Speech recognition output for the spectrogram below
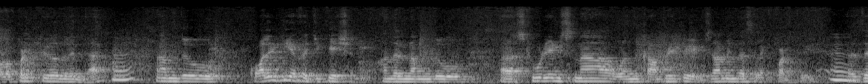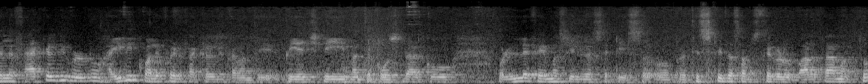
ಒಳಪಟ್ಟಿರೋದ್ರಿಂದ ನಮ್ಮದು ಕ್ವಾಲಿಟಿ ಆಫ್ ಎಜುಕೇಷನ್ ಅಂದರೆ ನಮ್ಮದು ಸ್ಟೂಡೆಂಟ್ಸ್ನ ಒಂದು ಕಾಂಪಿಟೇಟಿವ್ ಎಕ್ಸಾಮಿಂದ ಸೆಲೆಕ್ಟ್ ಮಾಡ್ತೀವಿ. ಅದರಲ್ಲಿ ಫ್ಯಾಕಲ್ಟಿಗಳನ್ನು ಹೈಲಿ ಕ್ವಾಲಿಫೈಡ್ ಫ್ಯಾಕಲ್ಟಿ ತಗೊಂತೀವಿ. ಪಿ ಎಚ್ ಡಿ ಮತ್ತು ಪೋಸ್ಟ್ ಡಾಕು ಒಳ್ಳೆ ಫೇಮಸ್ ಯೂನಿವರ್ಸಿಟೀಸ್ ಪ್ರತಿಷ್ಠಿತ ಸಂಸ್ಥೆಗಳು ಭಾರತ ಮತ್ತು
